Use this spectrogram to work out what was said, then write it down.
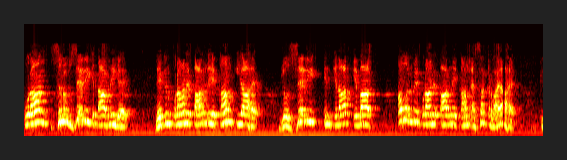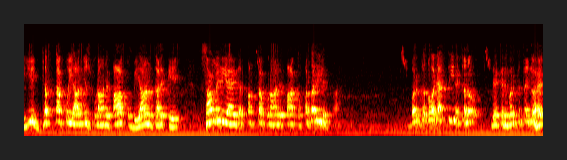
قرآن صرف ذیلی کتاب نہیں ہے، لیکن قرآن پاک نے ایک کام کیا ہے، جو ذیلی انقلاب کے بعد امن میں قرآن پاک نے کام ایسا کروایا ہے کہ یہ جب تک کوئی آدمی اس قرآن پاک کو بیان کر کے سامنے نہیں آئے گا، تب تک قرآن پاک کا پتہ نہیں لگتا۔ برکت ہو جاتی ہے، چلو، لیکن برکتیں جو ہے،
